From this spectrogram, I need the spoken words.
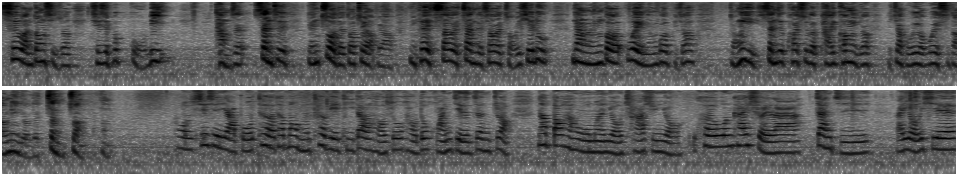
吃完东西以后，其实不鼓励躺着，甚至连坐的都最好不要。你可以稍微站着，稍微走一些路。让能够胃能够比较容易，甚至快速的排空以后，比较不会有胃食道逆流的症状。哦，谢谢亚伯特，他帮我们特别提到了好多好多缓解的症状。那包含我们有查询有喝温开水啦、站直，还有一些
